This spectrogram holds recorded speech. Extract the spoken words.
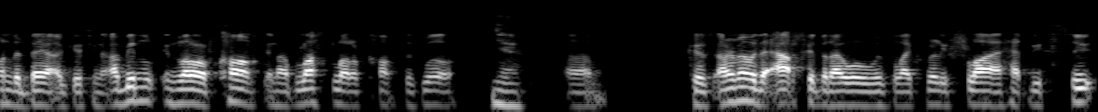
on the day. I guess you know I've been in a lot of comps and I've lost a lot of comps as well. yeah. Because I remember the outfit that I wore was like really fly. I had this suit,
